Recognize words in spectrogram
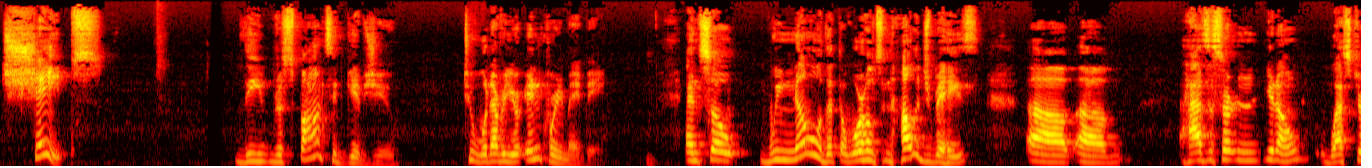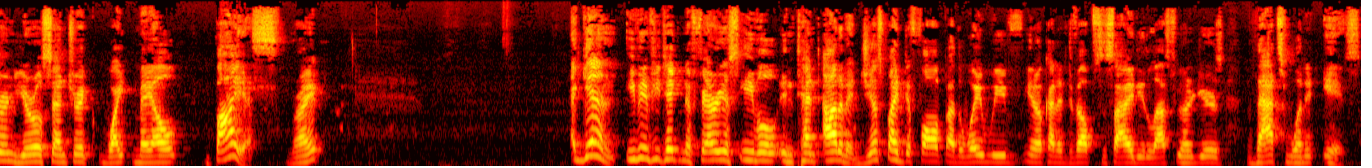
shapes the response it gives you to whatever your inquiry may be. And so we know that the world's knowledge base uh, uh, has a certain, you know, Western, Eurocentric, white male bias, right? Again, even if you take nefarious evil intent out of it, just by default, by the way we've, you know, kind of developed society the last few hundred years, that's what it is.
